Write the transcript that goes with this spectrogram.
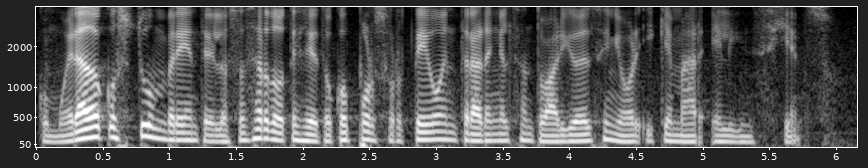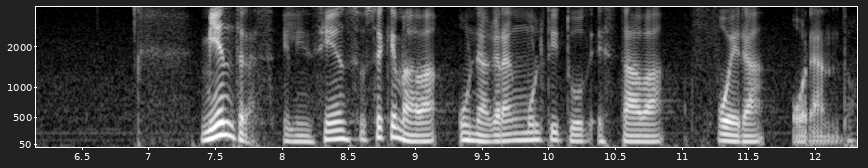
Como era de costumbre entre los sacerdotes, le tocó por sorteo entrar en el santuario del Señor y quemar el incienso. Mientras el incienso se quemaba, una gran multitud estaba fuera orando.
